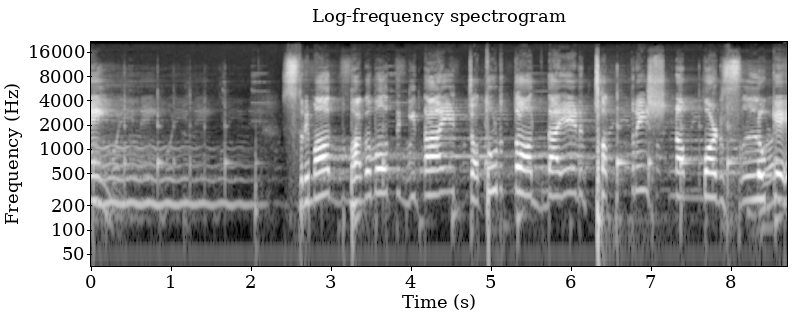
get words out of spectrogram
নেই। শ্রীমদ ভগবত গীতায় চতুর্থ অধ্যায়ের ছত্রিশ নম্বর শ্লোকে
